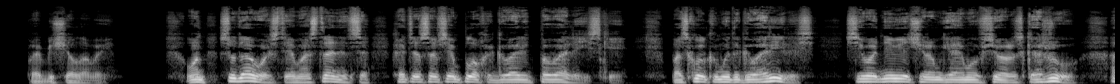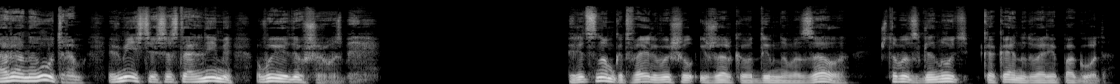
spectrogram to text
— пообещал Авейн. «Он с удовольствием останется, хотя совсем плохо говорит по-валийски. Поскольку мы договорились, сегодня вечером я ему все расскажу, а рано утром вместе с остальными выеду в Шрусбери». Перед сном Катфаэль вышел из жаркого дымного зала, чтобы взглянуть, какая на дворе погода.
